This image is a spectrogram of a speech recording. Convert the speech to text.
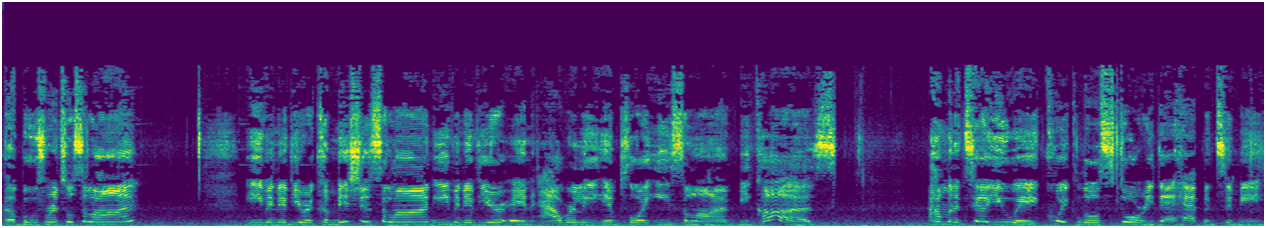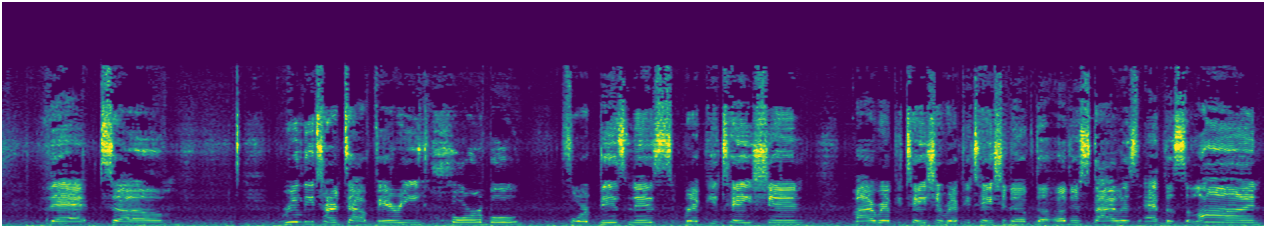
a booth rental salon, even if you're a commission salon, even if you're an hourly employee salon, because I'm going to tell you a quick little story that happened to me that um, really turned out very horrible for business, reputation, my reputation, reputation of the other stylists at the salon,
